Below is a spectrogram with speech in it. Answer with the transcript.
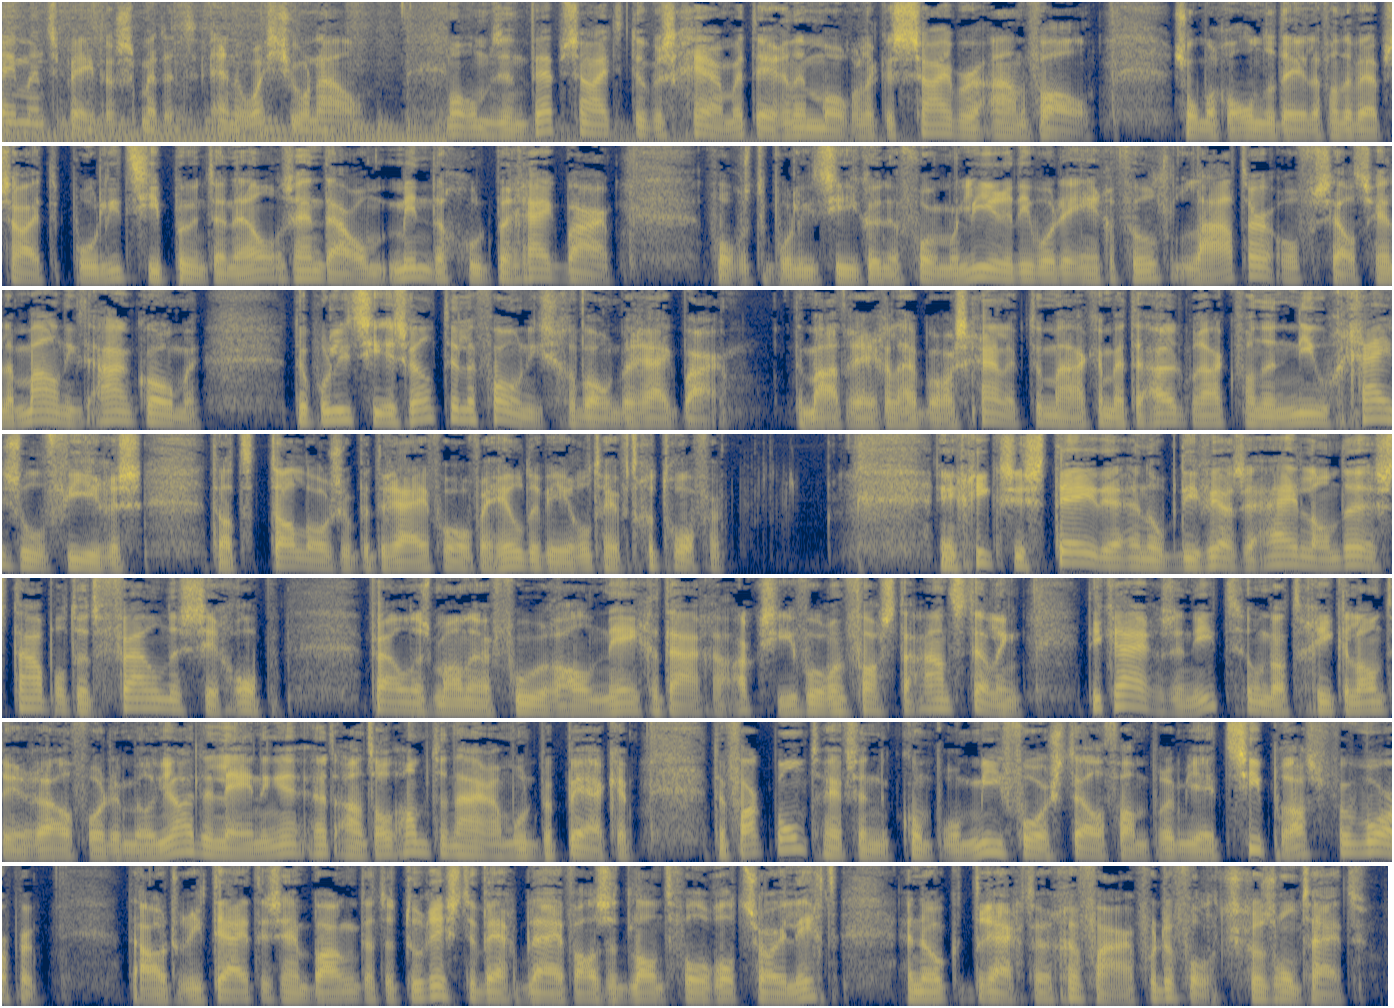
Clemens Peters met het NOS Journaal. Om zijn website te beschermen tegen een mogelijke cyberaanval. Sommige onderdelen van de website politie.nl zijn daarom minder goed bereikbaar. Volgens de politie kunnen formulieren die worden ingevuld later of zelfs helemaal niet aankomen. De politie is wel telefonisch gewoon bereikbaar. De maatregelen hebben waarschijnlijk te maken met de uitbraak van een nieuw gijzelvirus... dat talloze bedrijven over heel de wereld heeft getroffen. In Griekse steden en op diverse eilanden stapelt het vuilnis zich op. Vuilnismannen voeren al negen dagen actie voor een vaste aanstelling. Die krijgen ze niet, omdat Griekenland in ruil voor de miljardenleningen het aantal ambtenaren moet beperken. De vakbond heeft een compromisvoorstel van premier Tsipras verworpen. De autoriteiten zijn bang dat de toeristen wegblijven als het land vol rotzooi ligt en ook dreigt er gevaar voor de volksgezondheid.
